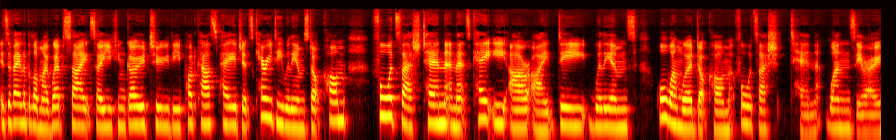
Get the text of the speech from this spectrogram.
is available on my website. So you can go to the podcast page. It's keridwilliams.com forward slash 10, and that's K E R I D Williams, all one word.com forward slash 10, one zero.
